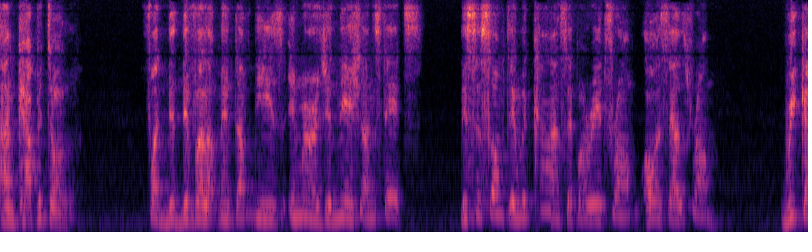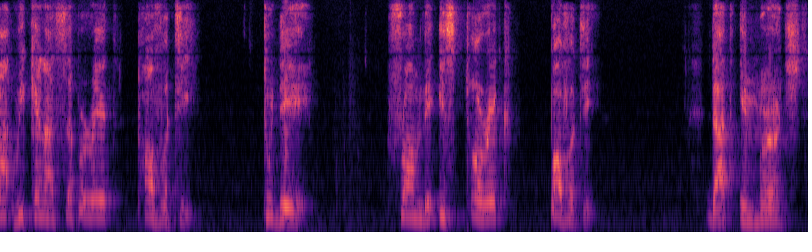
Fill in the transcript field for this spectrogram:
and capital for the development of these emerging nation states. This is something we can't separate from ourselves from. We, can, we cannot separate poverty today from the historic poverty that emerged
